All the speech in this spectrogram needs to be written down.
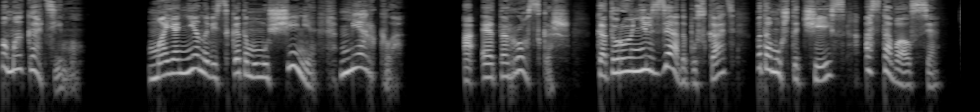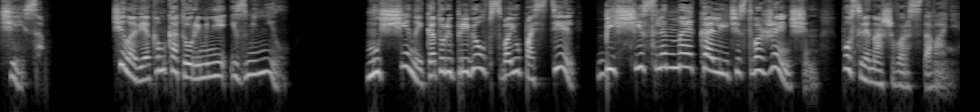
помогать ему. Моя ненависть к этому мужчине меркла, а это роскошь, которую нельзя допускать потому что Чейз оставался Чейзом. Человеком, который мне изменил. Мужчиной, который привел в свою постель бесчисленное количество женщин после нашего расставания.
